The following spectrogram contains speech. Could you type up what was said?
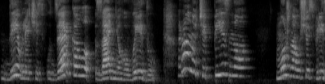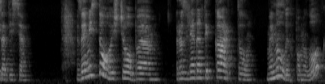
дивлячись у дзеркало заднього виду. Рано чи пізно можна у щось врізатися. Замість того, щоб е, розглядати карту минулих помилок,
